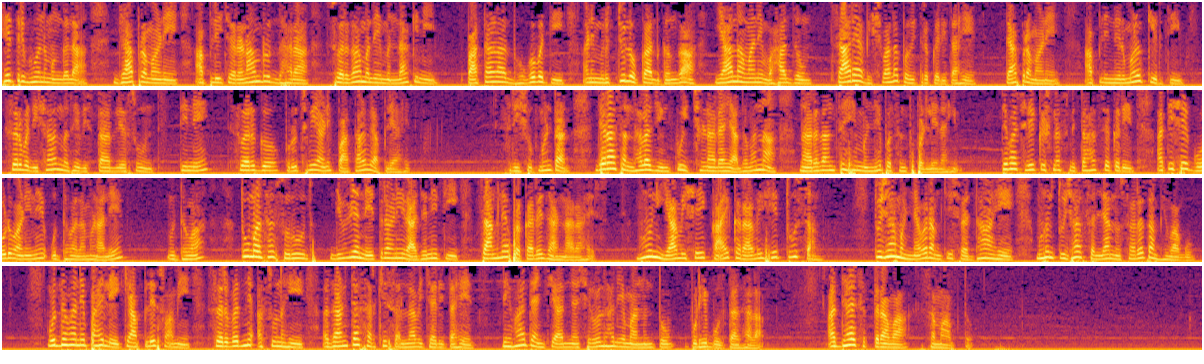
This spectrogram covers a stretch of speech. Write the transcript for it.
हे त्रिभुवन मंगला ज्याप्रमाणे आपली चरणामृत धारा स्वर्गामध्ये मंदाकिनी पाताळात भोगवती आणि मृत्यूलोकात गंगा या नावाने वाहत जाऊन साऱ्या विश्वाला पवित्र करीत आहे. त्याप्रमाणे आपली निर्मळ कीर्ती सर्व दिशांमध्ये विस्तारली असून तिने स्वर्ग पृथ्वी आणि पाताळ व्यापले आहेत. श्री शुक म्हणतात जरासंधाला जिंकू इच्छिणाऱ्या यादवांना नारदांचे हे म्हणणे पसंत पडले नाही. तेव्हा श्रीकृष्ण स्मितहास्य करीत अतिशय गोडवाणीने उद्धवाला म्हणाले उद्धवा तू माझा सुहृद दिव्य नेत्र आणि राजनीती चांगल्या प्रकारे जाणणार आहेस. म्हणून याविषयी काय करावे हे तू सांग. तुझ्या म्हणण्यावर आमची श्रद्धा आहे म्हणून तुझ्या सल्ल्यानुसारच आम्ही वागू. उद्धवाने पाहिले की आपले स्वामी सर्वज्ञ असूनही अजाणत्यासारखे सल्ला विचारित आहेत तेव्हा त्यांची आज्ञा शिरोधार्य मानून तो पुढे बोलता झाला. अध्याय सतरावा समाप्त.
